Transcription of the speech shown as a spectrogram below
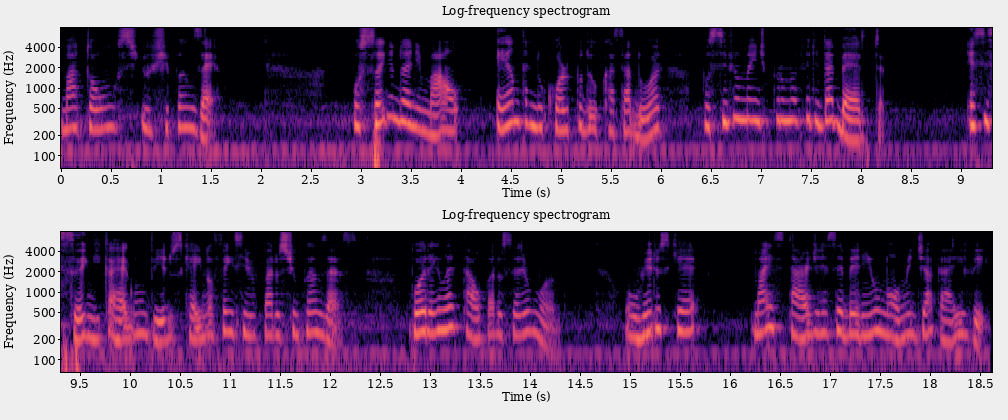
matou um, um chimpanzé. O sangue do animal entra no corpo do caçador, possivelmente por uma ferida aberta. Esse sangue carrega um vírus que é inofensivo para os chimpanzés, porém letal para o ser humano. Um vírus que mais tarde receberia o nome de HIV.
